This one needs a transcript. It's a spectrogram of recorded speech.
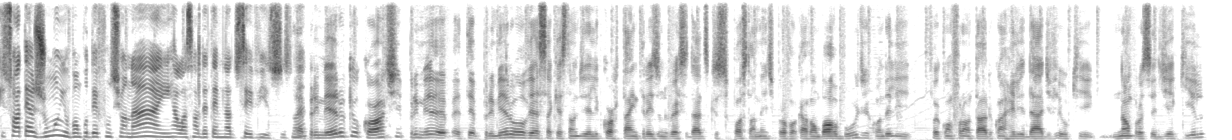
que só até junho vão poder funcionar em relação a determinados serviços, não é? é primeiro que o corte, primeiro, é, é primeiro houve essa questão de ele cortar em três universidades que supostamente provocavam balbúrdia, quando ele foi confrontado com a realidade, viu que não procedia aquilo,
